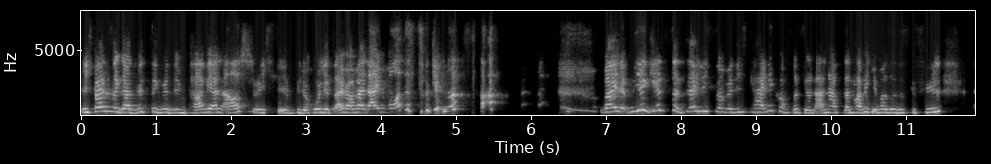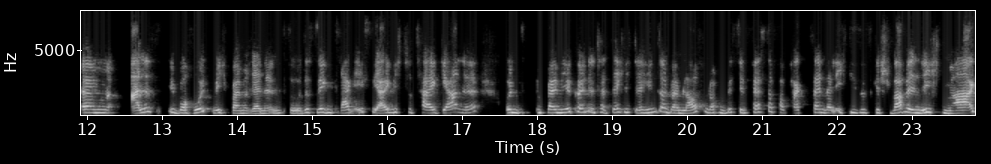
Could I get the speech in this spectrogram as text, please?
ich fand es gerade witzig mit dem Pavian-Arsch. Ich wiederhole jetzt einfach mal dein Wort, das du genutzt hast. Weil mir geht es tatsächlich so, wenn ich keine Kompression anhabe, dann habe ich immer so das Gefühl, ähm, alles überholt mich beim Rennen. So, deswegen trage ich sie eigentlich total gerne. Und bei mir könnte tatsächlich der Hintern beim Laufen noch ein bisschen fester verpackt sein, weil ich dieses Geschwabbel nicht mag.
